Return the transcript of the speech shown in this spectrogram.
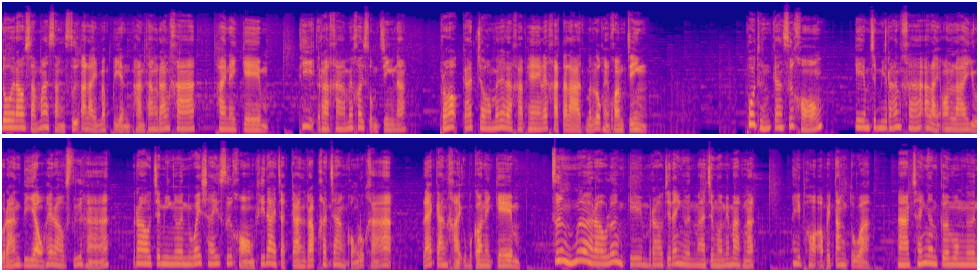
โดยเราสามารถสั่งซื้ออะไหล่มาเปลี่ยนผ่านทางร้านค้า ภายในเกม ที่ราคาไม่ค่อยสมจริงนัก เพราะการ์ดจอไม่ได้ราคาแพงและขาดตลาดเหมือนโลกแห่งความจริงพูดถึงการซื้อของ เกมจะมีร้านค้าอะไหล่ออนไลน์อยู่ร้านเดียวให้เราซื้อหา เราจะมีเงินไว้ใช้ซื้อของที่ได้จากการรับค่าจ้างของลูกค้า และการขายอุปกรณ์ในเกม ซึ่งเมื่อเราเริ่มเกมเราจะได้เงินมาจำนวนไม่มากนัก ให้พอเอาไปตั้งตัว หากใช้เงินเกินวงเงิน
